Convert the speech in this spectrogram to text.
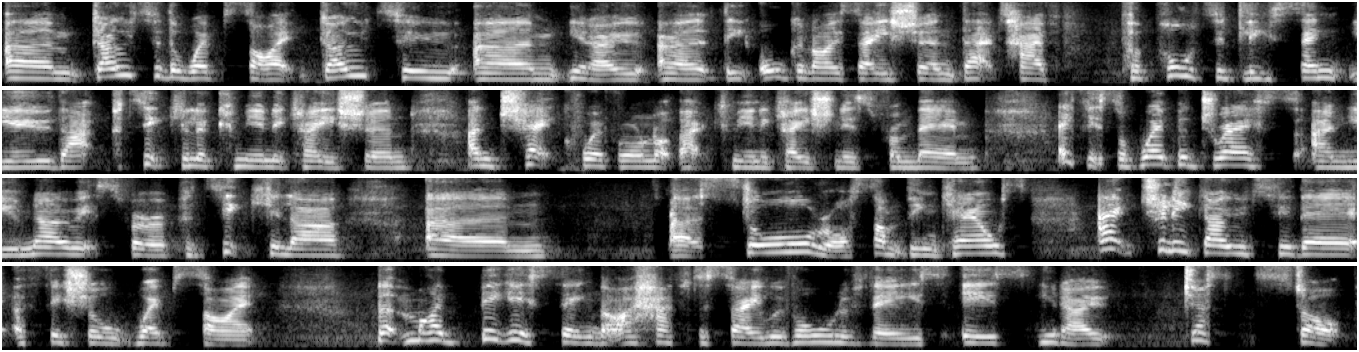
um, go to the website go to um, you know uh, the organization that have purportedly sent you that particular communication and check whether or not that communication is from them. If it's a web address and you know it's for a particular um, store or something else, actually go to their official website. But my biggest thing that I have to say with all of these is, you know, just stop.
